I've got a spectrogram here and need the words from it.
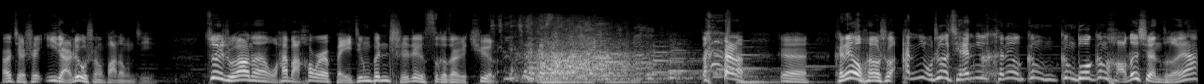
而且是一点六升发动机。最主要呢，我还把后边“北京奔驰”这个四个字给去了。当然了，这肯定有朋友说啊，你有这钱，你肯定有更更多更好的选择呀。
